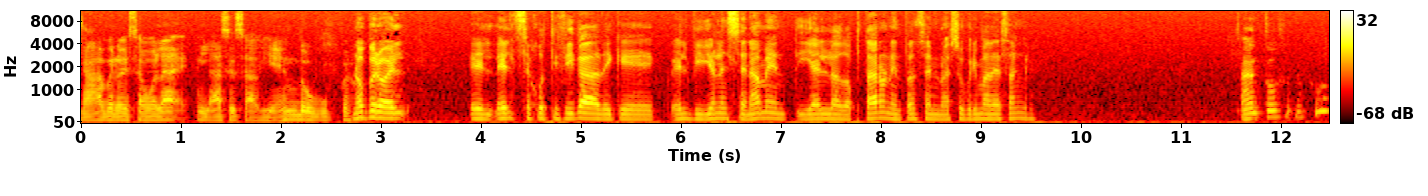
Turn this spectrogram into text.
Ah, pero esa bola la hace sabiendo, pero- No, pero él, él, él se justifica de que él vivió en el Sename y a él lo adoptaron, entonces no es su prima de sangre. Ah, entonces, uh,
